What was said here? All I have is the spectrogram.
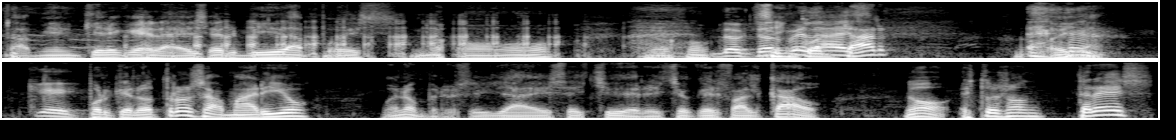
también quiere que la dé servida, pues. No, no. Doctor Sin contar. Oiga. ¿Qué? Porque el otro Samario, bueno, pero eso ya es hecho y derecho que es Falcao. No, estos son tres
